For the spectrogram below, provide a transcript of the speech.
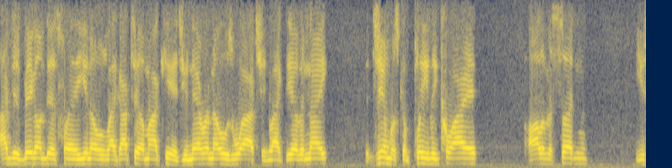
I just big on discipline. You know, like I tell my kids, you never know who's watching. Like the other night, the gym was completely quiet. All of a sudden, you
